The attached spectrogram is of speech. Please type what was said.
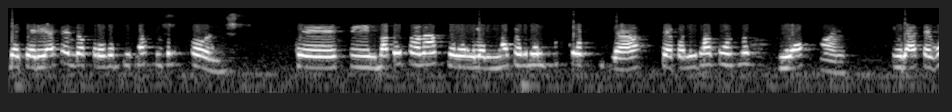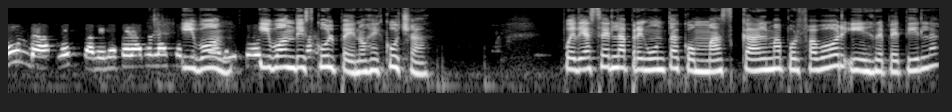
Le quería hacer dos preguntas, doctor que si una persona que le viene a hacer una endoscopia se puede vacunar días antes. Y la segunda es también operaron la Ivonne, Ivonne, disculpe, ¿nos escucha? ¿Puede hacer la pregunta con más calma, por favor, y repetirla?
